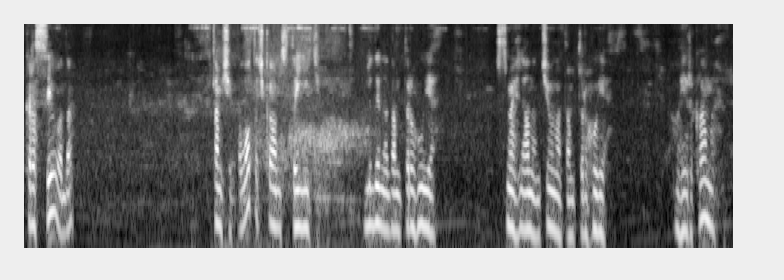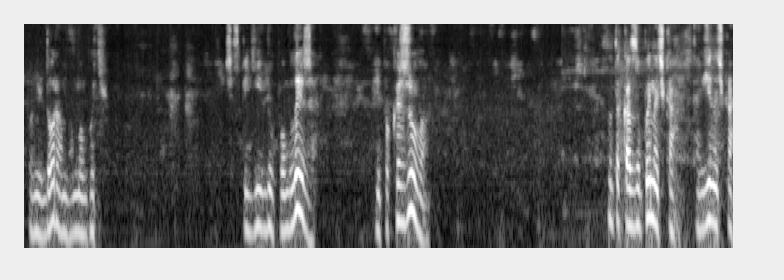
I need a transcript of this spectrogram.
Красиво, да? Там ще колоточка он стоїть. Людина там торгує. Глянемо, чим вона там торгує. Огірками, помідорами, мабуть. Зараз підійду поближе і покажу вам. Ну, така зупиночка, там жіночка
